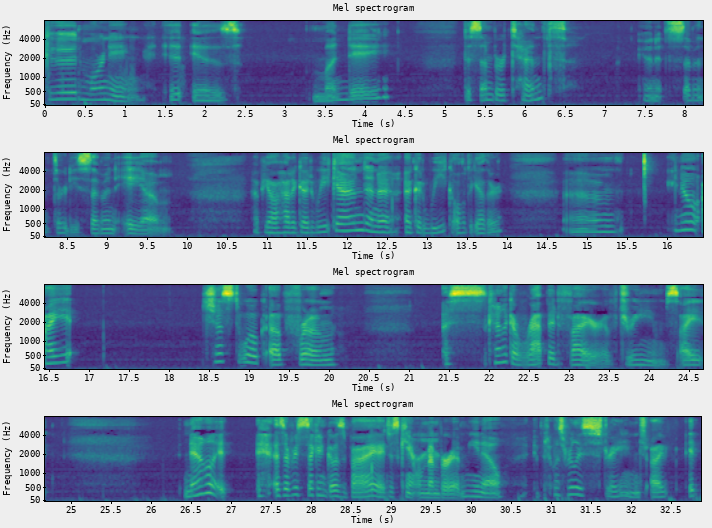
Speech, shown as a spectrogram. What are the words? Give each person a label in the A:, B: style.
A: Good morning. It is Monday, December 10th, and it's 7:37 a.m. Hope y'all had a good weekend and a, a good week altogether. Um, you know, I just woke up from a kind of like a rapid fire of dreams. I now it as every second goes by, I just can't remember him, you know. But it was really strange. I it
